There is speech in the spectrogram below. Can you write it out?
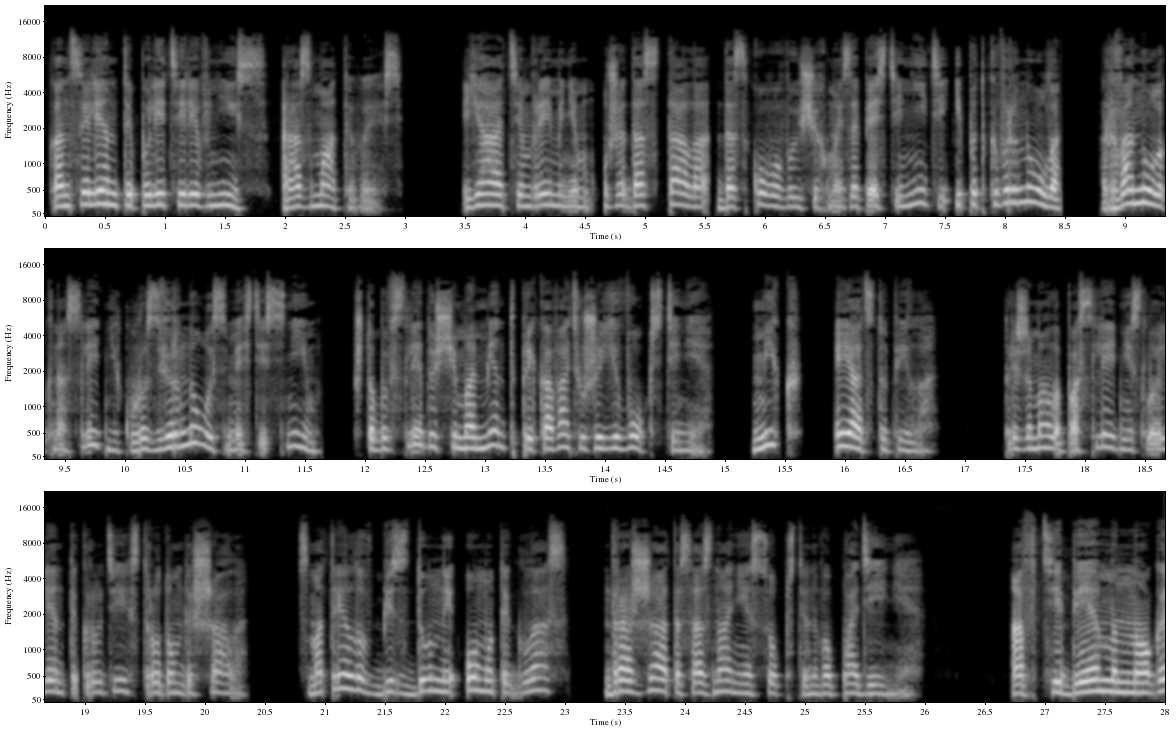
Концы ленты полетели вниз, разматываясь. Я тем временем уже достала до сковывающих мои запястья нити и подковырнула, рванула к наследнику, развернулась вместе с ним, чтобы в следующий момент приковать уже его к стене. Миг, и я отступила. Прижимала последний слой ленты груди, с трудом дышала. Смотрела в бездонный омут и глаз, дрожа от осознания собственного падения. «А в тебе много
